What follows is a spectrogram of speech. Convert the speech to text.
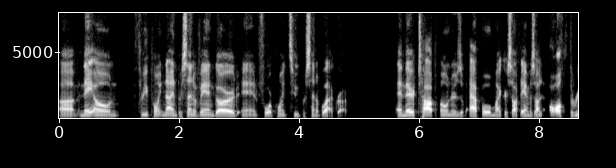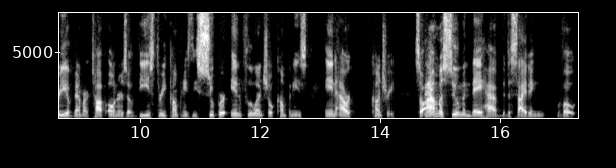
Um, and they own 3.9% of Vanguard and 4.2% of BlackRock. and they're top owners of Apple, Microsoft, Amazon. All three of them are top owners of these three companies, these super influential companies in our country. So Yeah. I'm assuming they have the deciding vote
